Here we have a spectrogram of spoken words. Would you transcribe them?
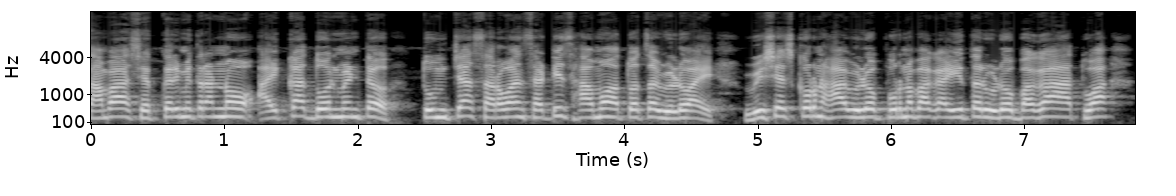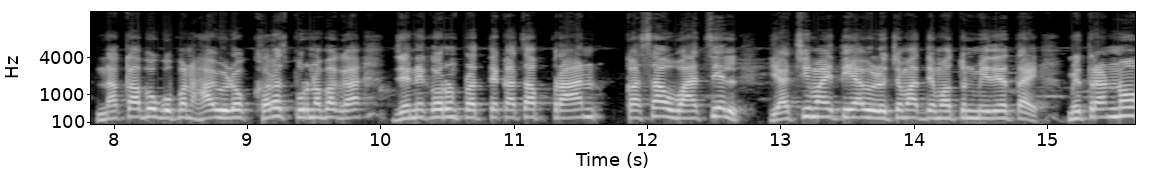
थांबा शेतकरी मित्रांनो ऐका दोन मिनटं. तुमच्या सर्वांसाठीच हा महत्त्वाचा व्हिडिओ आहे. विशेष करून हा व्हिडिओ पूर्ण बघा. इतर व्हिडिओ बघा अथवा नका बघू पण हा व्हिडिओ खरंच पूर्ण बघा. जेणेकरून प्रत्येकाचा प्राण कसा वाचेल याची माहिती या व्हिडिओच्या माध्यमातून मी देत आहे. मित्रांनो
